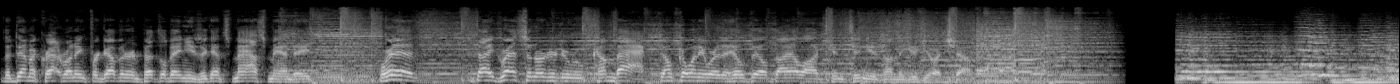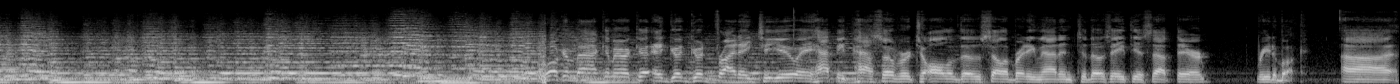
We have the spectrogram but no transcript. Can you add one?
the Democrat running for governor in Pennsylvania who's against mask mandates. We're going to digress in order to come back. Don't go anywhere. The Hillsdale Dialogue continues on the Hugh Hewitt Show. Back, America. A good, good Friday to you. A happy Passover to all of those celebrating that. And to those atheists out there, read a book, uh,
